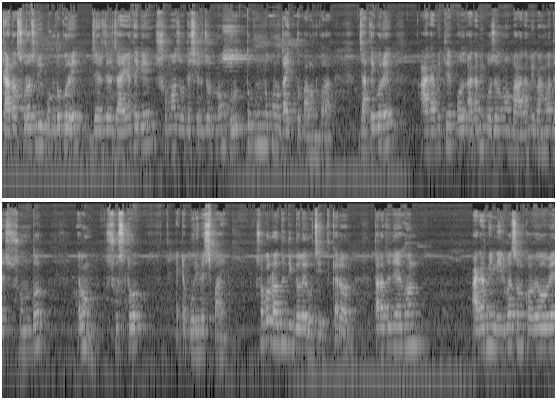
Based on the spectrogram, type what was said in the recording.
কাদা ছড়াছড়ি বন্ধ করে যে যার জায়গা থেকে সমাজ ও দেশের জন্য গুরুত্বপূর্ণ কোনো দায়িত্ব পালন করা। যাতে করে আগামীতে আগামী প্রজন্ম বা আগামী বাংলাদেশ সুন্দর এবং সুষ্ঠু একটা পরিবেশ পায়। সকল রাজনৈতিক দলের উচিত, কারণ তারা যদি এখন আগামী নির্বাচন কবে হবে,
